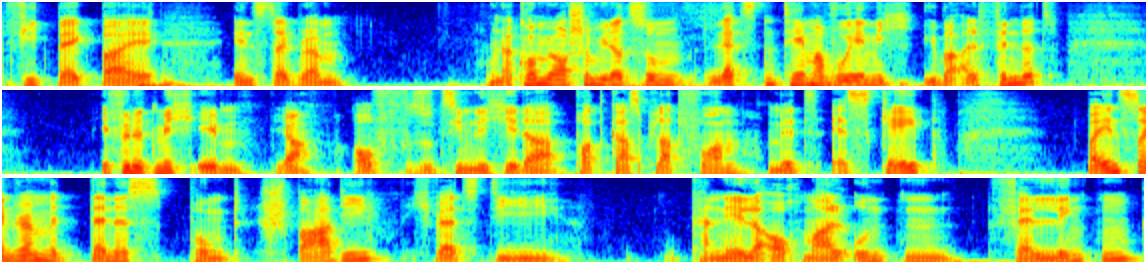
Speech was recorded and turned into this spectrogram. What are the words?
Feedback bei Instagram. Und da kommen wir auch schon wieder zum letzten Thema, wo ihr mich überall findet. Ihr findet mich eben, ja, auf so ziemlich jeder Podcast-Plattform mit Escape. Bei Instagram mit dennis.spadi. Ich werde die Kanäle auch mal unten verlinken.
